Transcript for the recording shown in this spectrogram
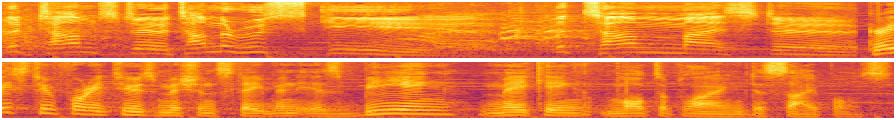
The Tomster, Tomaruski. The Tom Meister. Grace 242's mission statement is being, making, multiplying disciples.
